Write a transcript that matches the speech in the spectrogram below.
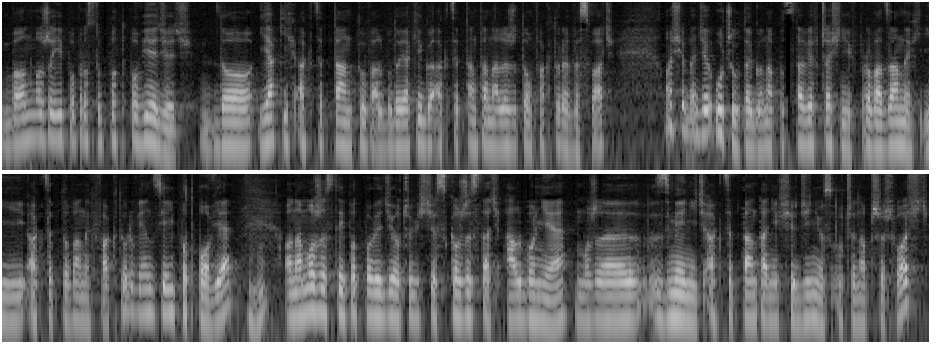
bo on może jej po prostu podpowiedzieć, do jakich akceptantów albo do jakiego akceptanta należy tą fakturę wysłać. On się będzie uczył tego na podstawie wcześniej wprowadzanych i akceptowanych faktur, więc jej podpowie. Ona może z tej podpowiedzi oczywiście skorzystać albo nie, może zmienić akceptanta, niech się Genius uczy na przyszłość.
